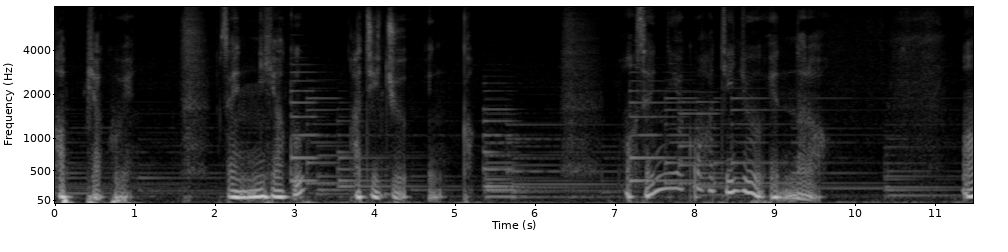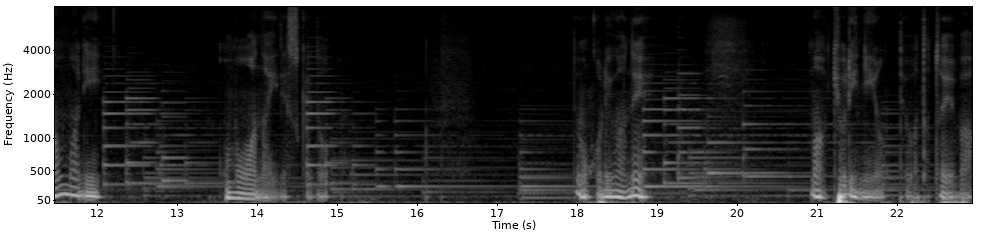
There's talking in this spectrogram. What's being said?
ー、800円。1280円か。まあ1280円ならあんまり思わないですけど。でもこれがねまあ距離によっては例えば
